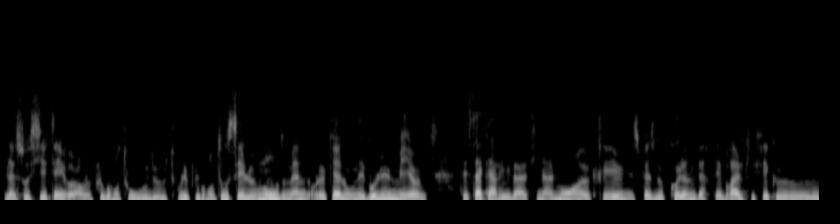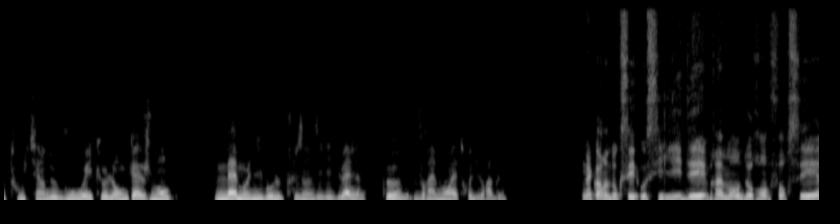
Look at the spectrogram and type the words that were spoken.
la société. Alors le plus grand tout de tous les plus grands tout, c'est le monde même dans lequel on évolue, mais, c'est ça qui arrive à finalement, créer une espèce de colonne vertébrale qui fait que le tout tient debout et que l'engagement, même au niveau le plus individuel, peut vraiment être durable. D'accord, donc c'est aussi l'idée vraiment de renforcer,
